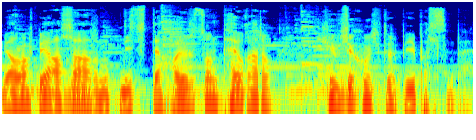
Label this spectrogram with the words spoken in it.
Европын олон оронд нийтдээ 250 гаруй хэвлэх үйлдвэр бий болсон байна.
